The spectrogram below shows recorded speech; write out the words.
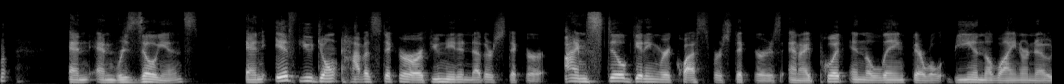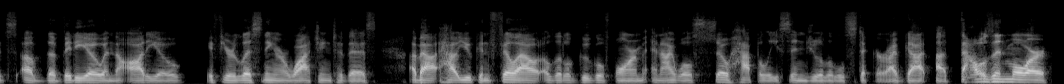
and and resilience and if you don't have a sticker or if you need another sticker, I'm still getting requests for stickers. And I put in the link, there will be in the liner notes of the video and the audio, if you're listening or watching to this, about how you can fill out a little Google form. And I will so happily send you a little sticker. I've got a thousand more.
